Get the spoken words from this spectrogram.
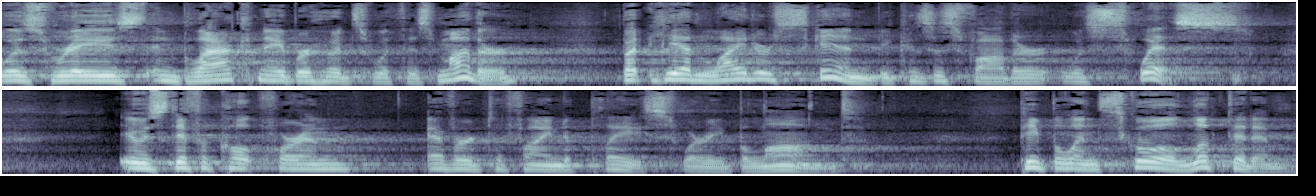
was raised in black neighborhoods with his mother, but he had lighter skin because his father was Swiss. It was difficult for him ever to find a place where he belonged. People in school looked at him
